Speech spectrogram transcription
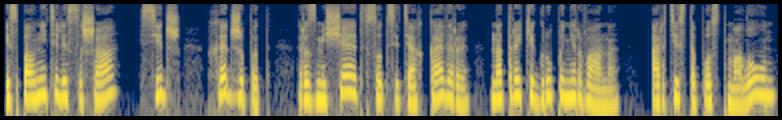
Исполнители США Сидж Хеджипет размещает в соцсетях каверы на треке группы Нирвана, артиста Пост Малоун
